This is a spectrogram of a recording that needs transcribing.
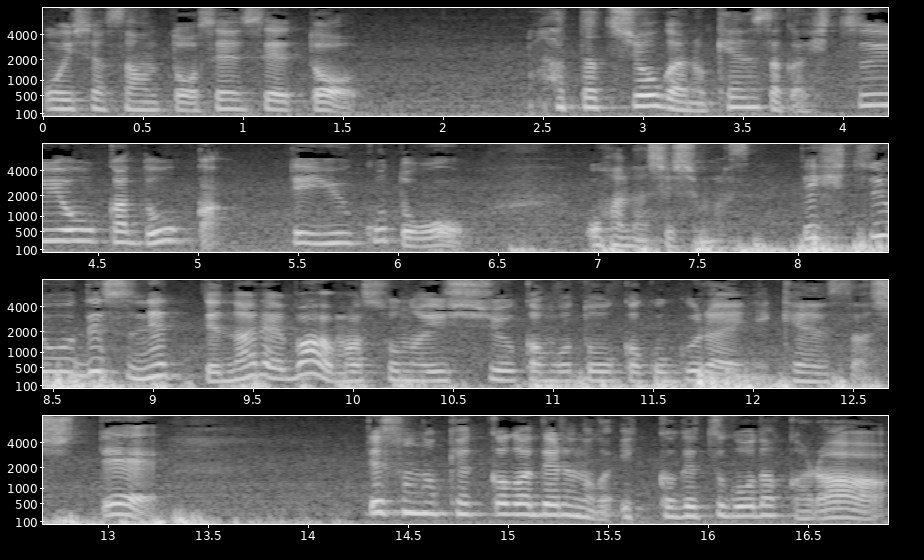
お医者さんと先生と発達障害の検査が必要かどうかっていうことをお話しします。で必要ですねってなれば、まあ、その1週間後10日後ぐらいに検査してでその結果が出るのが1ヶ月後だから、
